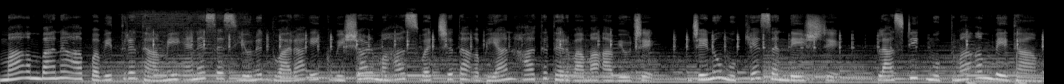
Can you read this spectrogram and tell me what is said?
મા અંબાના આ પવિત્ર ધામે એનએસએસ યુનિટ દ્વારા એક વિશાળ મહાસ્વચ્છતા અભિયાન હાથ ધરવામાં આવ્યું છે, જેનો મુખ્ય સંદેશ છે, પ્લાસ્ટિક મુક્તમાં અંબે ધામ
